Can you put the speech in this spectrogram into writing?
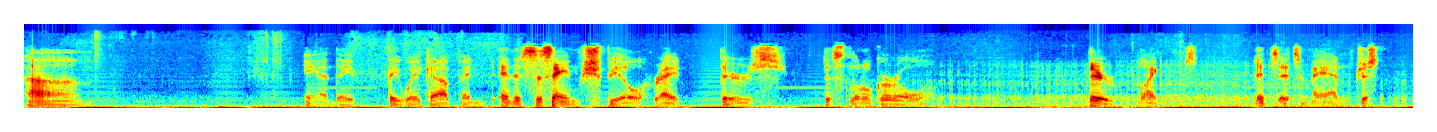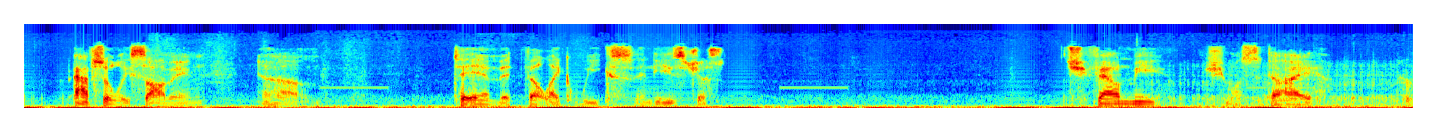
Um, and they they wake up and and it's the same spiel, right? There's this little girl. They're like, it's it's a man, just absolutely sobbing. Um, to him, it felt like weeks, and he's just she found me. She wants to die. Her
